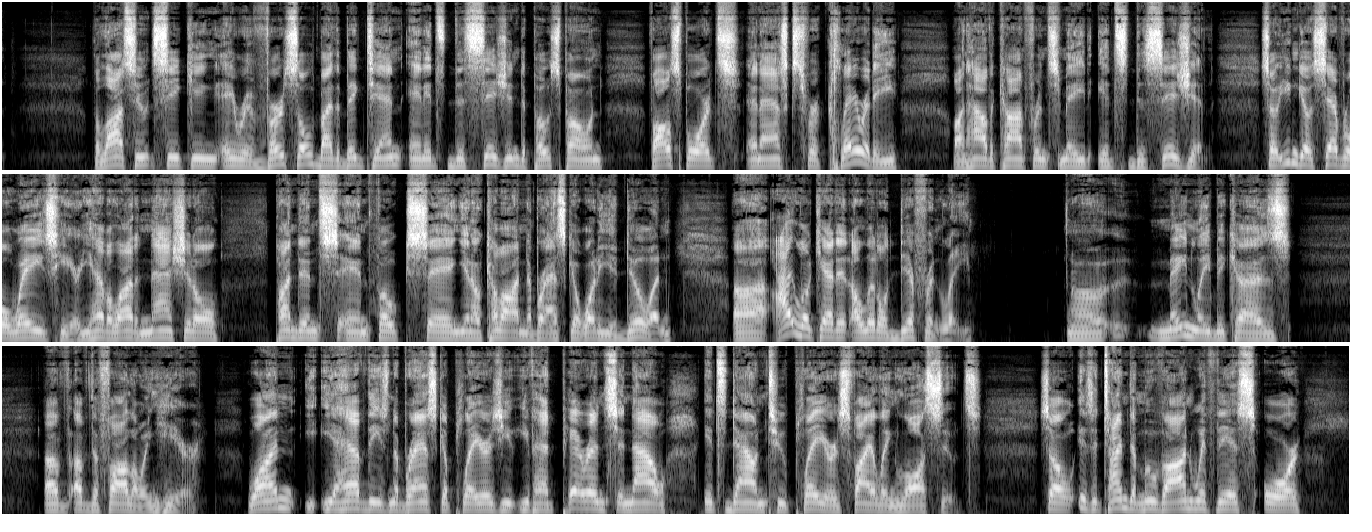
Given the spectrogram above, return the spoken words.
The lawsuit seeking a reversal by the Big Ten and its decision to postpone fall sports and asks for clarity on how the conference made its decision. So you can go several ways here. You have a lot of national pundits and folks saying, you know, come on, Nebraska, what are you doing? Uh, I look at it a little differently, uh, mainly because of of the following here. One, you have these Nebraska players. You, you've had parents, and now it's down to players filing lawsuits. So, is it time to move on with this, or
